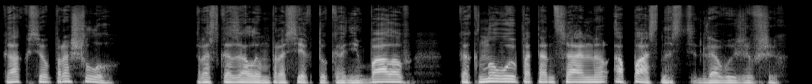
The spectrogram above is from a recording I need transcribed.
как все прошло. Рассказал им про секту каннибалов, как новую потенциальную опасность для выживших.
